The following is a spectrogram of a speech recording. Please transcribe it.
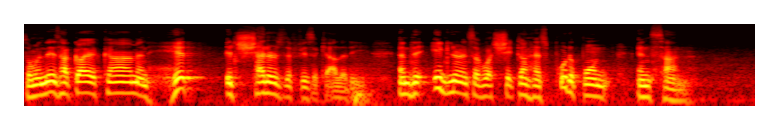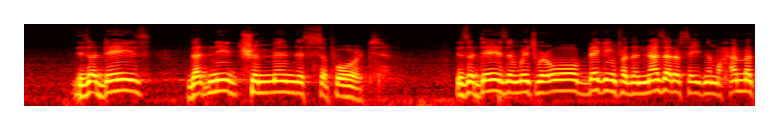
So when these haqqaiq come and hit it shatters the physicality and the ignorance of what shaitan has put upon insan. These are days that need tremendous support. These are days in which we're all begging for the nazar of Sayyidina Muhammad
